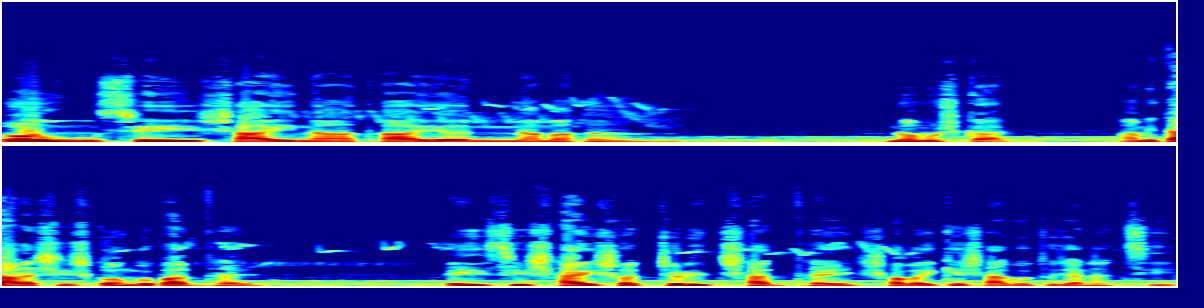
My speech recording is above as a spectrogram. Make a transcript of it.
ওং শ্রী সাইনাথায় নমঃ। নমস্কার, আমি তারাশিস গঙ্গোপাধ্যায়। এই শ্রী সাই সচ্চরিত সাধ্যায়ে সবাইকে স্বাগত জানাচ্ছি।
